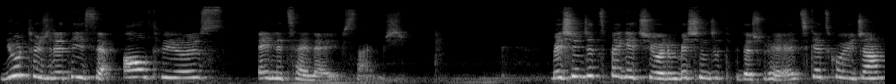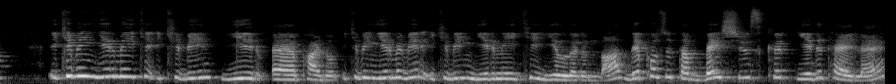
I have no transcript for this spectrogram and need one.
Yurt ücreti ise 650 TL'ye yükselmiş. Beşinci tipe geçiyorum. Beşinci tipi de şuraya etiket koyacağım. 2022 2020 e, pardon 2021 2022 yıllarında depozito 547 TL,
